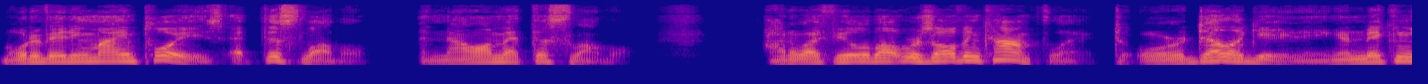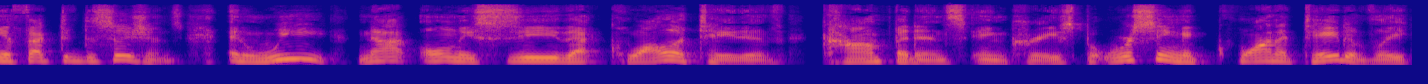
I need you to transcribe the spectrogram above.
motivating my employees at this level. And now I'm at this level. How do I feel about resolving conflict or delegating and making effective decisions? And we not only see that qualitative confidence increase, but we're seeing it quantitatively.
